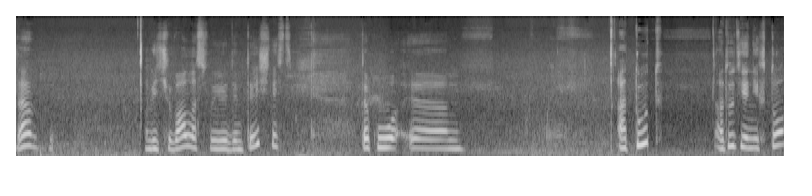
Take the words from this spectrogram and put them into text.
да, відчувала свою ідентичність. Таку, е, а тут, а тут я ніхто,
